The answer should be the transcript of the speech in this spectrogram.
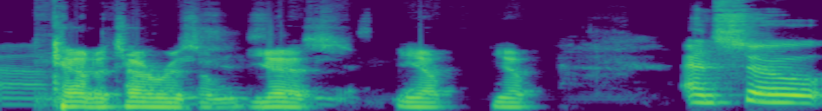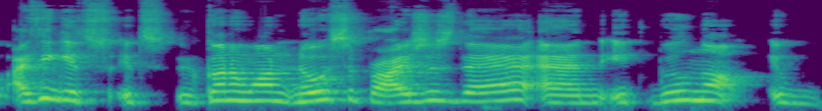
um, counterterrorism. Yes. Yep. Yep. And so I think it's it's going to want no surprises there, and it will not it,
